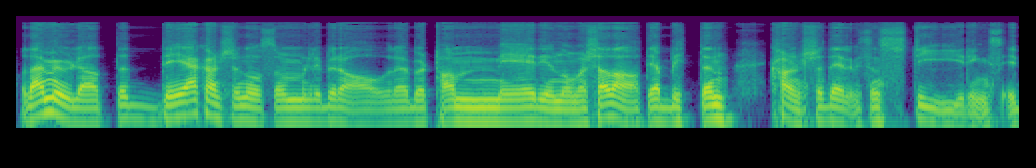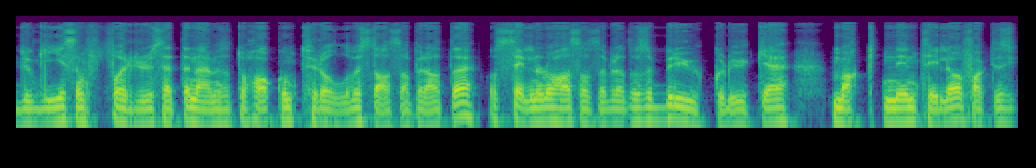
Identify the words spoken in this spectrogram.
Og det er mulig at det er kanskje noe som liberalere bør ta mer inn over seg. da, At de har blitt en kanskje delvis en styringsideologi som forutsetter nærmest at du har kontroll over statsapparatet. Og selv når du har statsapparatet, så bruker du ikke makten din til å faktisk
